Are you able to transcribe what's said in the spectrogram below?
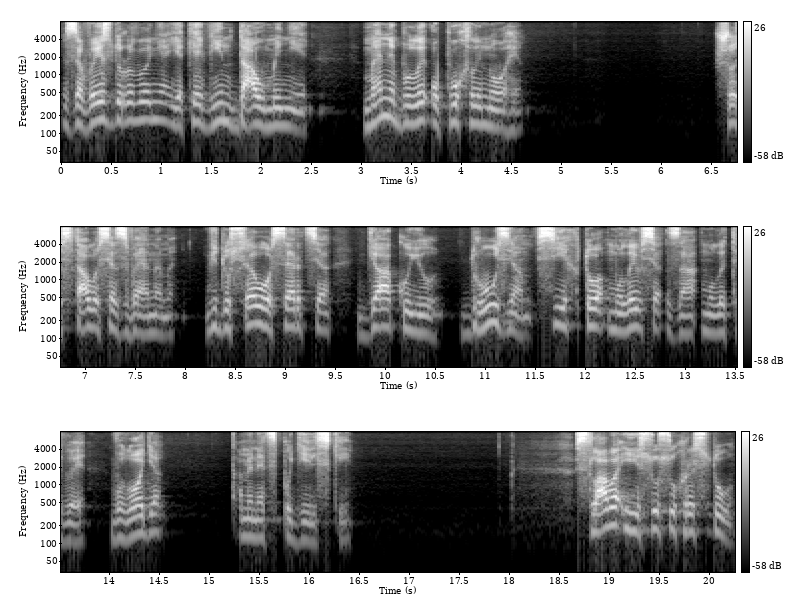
за виздоровлення, яке Він дав мені. В мене були опухли ноги. Щось сталося з венами. Від усього серця дякую друзям, всіх, хто молився за молитви. Володя Кам'янець-Подільський. Слава Ісусу Христу!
